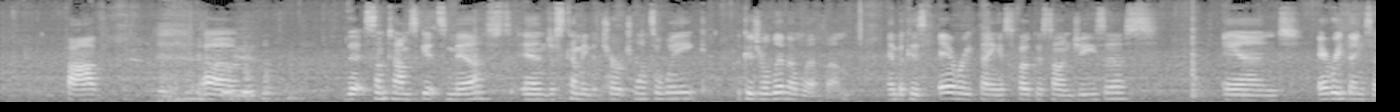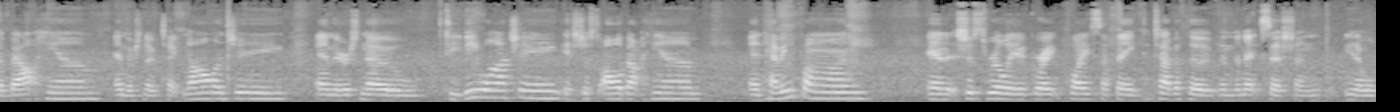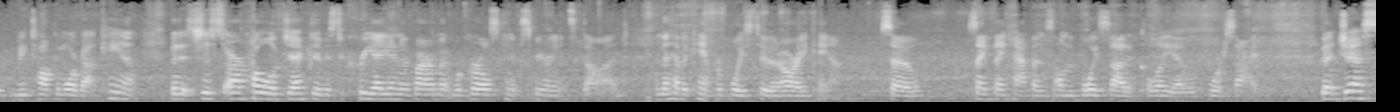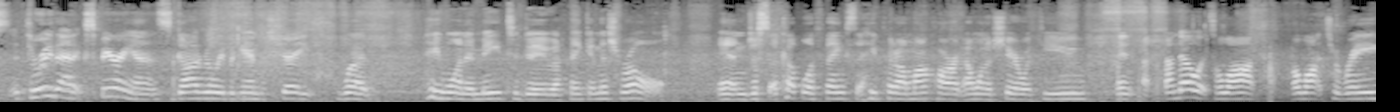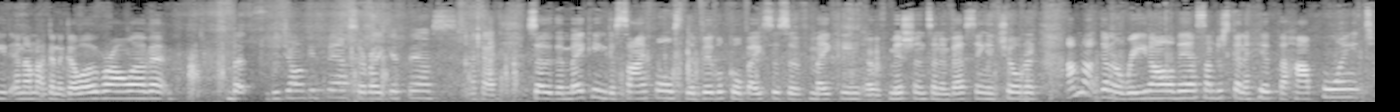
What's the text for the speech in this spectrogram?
5, um, that sometimes gets missed in just coming to church once a week because you're living with them and because everything is focused on Jesus and everything's about him and there's no technology and there's no TV watching. It's just all about him and having fun. And it's just really a great place. I think Tabitha in the next session, you know, we'll be talking more about camp. But it's just our whole objective is to create an environment where girls can experience God. And they have a camp for boys too, an RA camp. So same thing happens on the boys' side at Kaleo and Forsyth. But just through that experience, God really began to shape what He wanted me to do, I think, in this role. And just a couple of things that He put on my heart, I want to share with you. And I know it's a lot, a lot to read, and I'm not going to go over all of it. But did y'all get this? Everybody get this? Okay. So the making disciples, the biblical basis of making of missions and investing in children. I'm not going to read all this. I'm just going to hit the high point.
